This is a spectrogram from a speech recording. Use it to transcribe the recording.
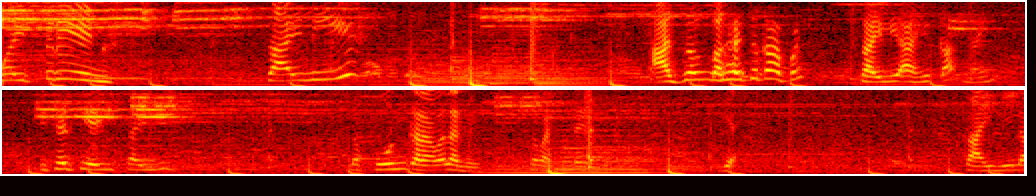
मैत्रीण? सायली? आज जाऊन बघायचं का आपण? सायली आहे का? नाही. इथेच येईल सायली. फोन करावा लागेल असं वाटतंय. येस सायलीला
